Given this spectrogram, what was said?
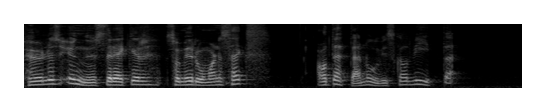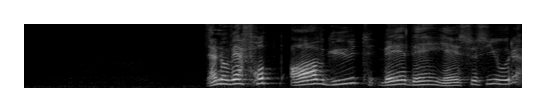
Pølus understreker, som i Romerne 6, at dette er noe vi skal vite. Det er noe vi har fått av Gud ved det Jesus gjorde.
